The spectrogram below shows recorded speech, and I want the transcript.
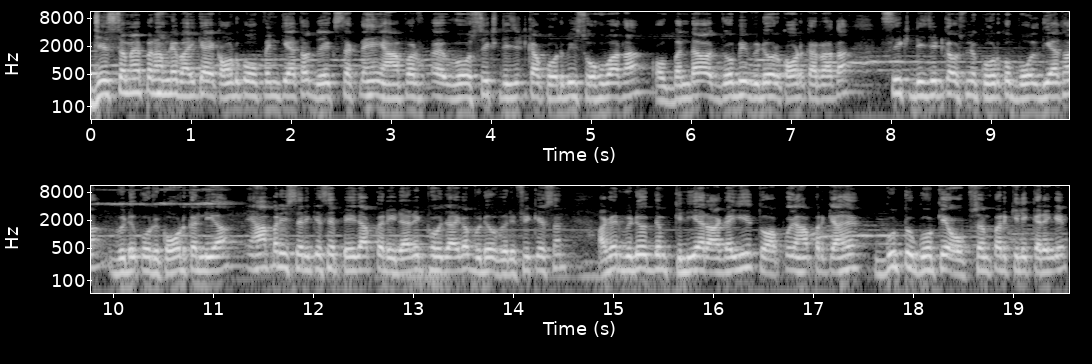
जिस समय पर हमने भाई का अकाउंट को ओपन किया था, देख सकते हैं यहाँ पर वो सिक्स डिजिट का कोड भी शो हुआ था और बंदा जो भी वीडियो रिकॉर्ड कर रहा था सिक्स डिजिट का उसने कोड को बोल दिया था वीडियो को रिकॉर्ड कर लिया। यहाँ पर इस तरीके से पेज आपका रिडायरेक्ट हो जाएगा वीडियो वेरिफिकेशन अगर वीडियो एकदम क्लियर आ गई है तो आपको यहाँ पर क्या है गुड टू गो के ऑप्शन पर क्लिक करेंगे।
